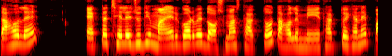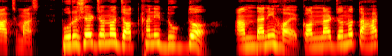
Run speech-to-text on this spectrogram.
তাহলে একটা ছেলে যদি মায়ের গর্ভে দশ মাস থাকতো, তাহলে মেয়ে থাকতো এখানে পাঁচ মাস। পুরুষের জন্য যতখানি দুগ্ধ আমদানি হয়, কন্যার জন্য তাহার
